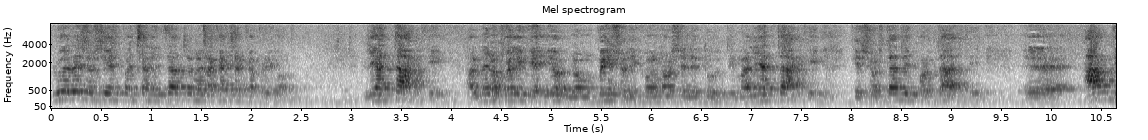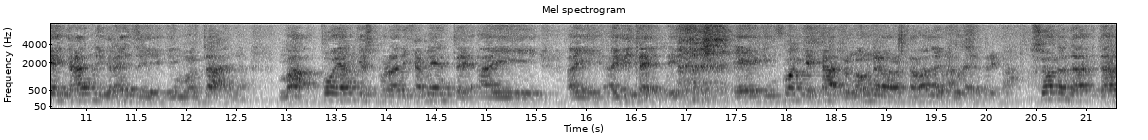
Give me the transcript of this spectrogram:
lui adesso si è specializzato nella caccia al capriolo. Gli attacchi, almeno quelli che io non penso di conoscerli tutti, ma gli attacchi che sono stati portati eh, anche ai grandi greggi in montagna, ma poi anche sporadicamente ai, ai, ai, vitelli e in qualche caso non nella nostra valle Puledri sono da, da,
